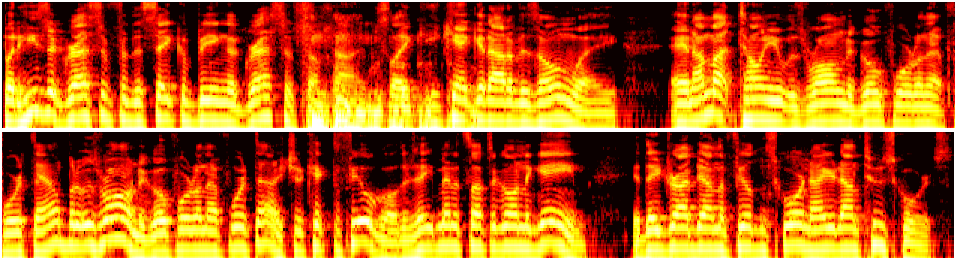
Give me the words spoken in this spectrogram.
But he's aggressive for the sake of being aggressive sometimes. like he can't get out of his own way. And I'm not telling you it was wrong to go for it on that fourth down, but it was wrong to go for it on that fourth down. He should have kicked the field goal. There's eight minutes left to go in the game. If they drive down the field and score, now you're down two scores.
